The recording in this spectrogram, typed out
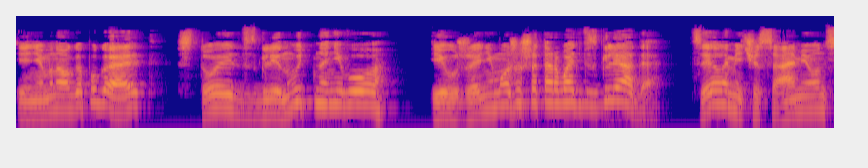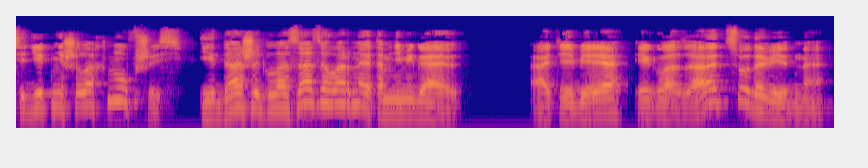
и немного пугает. Стоит взглянуть на него, и уже не можешь оторвать взгляда. Целыми часами он сидит не шелохнувшись, и даже глаза за ларнетом не мигают. «А тебе и глаза отсюда видно?»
